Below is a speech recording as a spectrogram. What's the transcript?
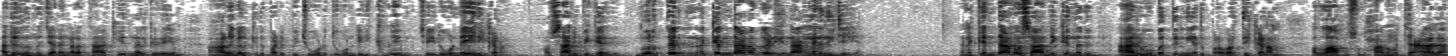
അതിൽ നിന്ന് ജനങ്ങളെ താക്കീത് നൽകുകയും ആളുകൾക്ക് ഇത് പഠിപ്പിച്ചു കൊടുത്തുകൊണ്ടിരിക്കുകയും ചെയ്തുകൊണ്ടേയിരിക്കണം. അവസാനിപ്പിക്കരുത്. നിർത്തരുത്. നിനക്ക് എന്താണോ കഴിയുന്നത് അങ്ങനെ നീ ചെയ്യാം. നിനക്ക് എന്താണോ സാധിക്കുന്നത്? ആ രൂപത്തിൽ നീ അത് പ്രവർത്തിക്കണം. അള്ളാഹു സുബാനു ചാല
